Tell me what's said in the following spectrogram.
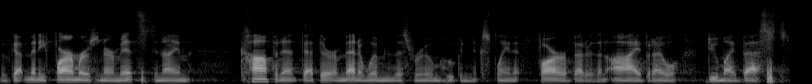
We've got many farmers in our midst, and I am confident that there are men and women in this room who can explain it far better than I, but I will do my best.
